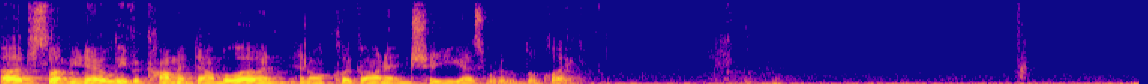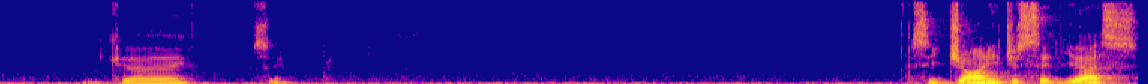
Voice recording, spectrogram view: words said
uh, just let me know. Leave a comment down below, and, and I'll click on it and show you guys what it would look like. Okay, Let's see. See, Johnny just said yes.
